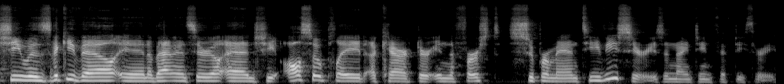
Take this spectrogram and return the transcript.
She was Vicky Vale in a Batman serial, and she also played a character in the first Superman TV series in 1953.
